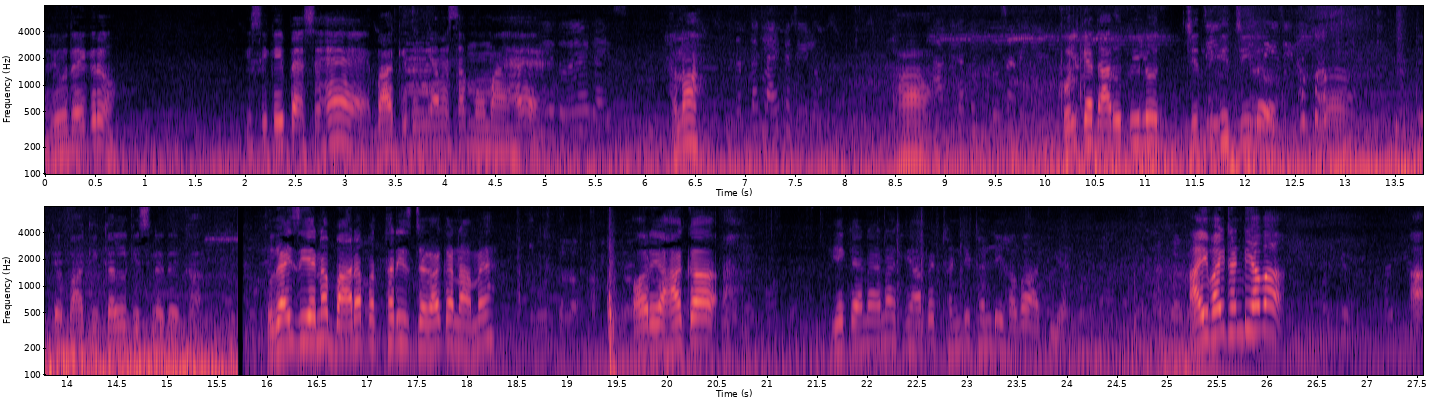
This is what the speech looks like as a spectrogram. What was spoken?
व्यू देख रहे हो? इसी के ही पैसे हैं बाकी दुनिया में सब मोह माया है। तो है ना? जब तक लाइफ जी लो। हाँ। खुल के दारू पी लो ज़िंदगी जी लो। जी लो। हाँ, ठीक है बाकी कल किसने देखा? तो गाइज़ ये ना बारह पत्थर इस जगह का नाम है। और यहाँ का ये कहना है ना कि यहाँ पे ठंडी ठंडी हवा आती है। आई भाई ठंडी हवा? आ,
